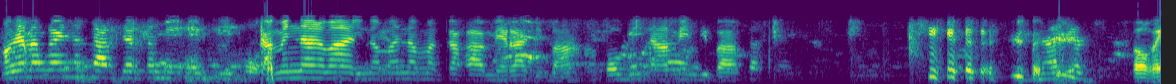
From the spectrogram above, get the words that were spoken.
Magandang kayo ng charger kami, MP. Kami na naman, hindi naman na magkakamera, di ba? Ang pogi namin, di ba? okay.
